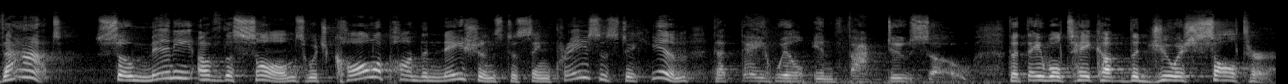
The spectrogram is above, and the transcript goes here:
That so many of the Psalms which call upon the nations to sing praises to Him that they will in fact do so, that they will take up the Jewish psalter,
